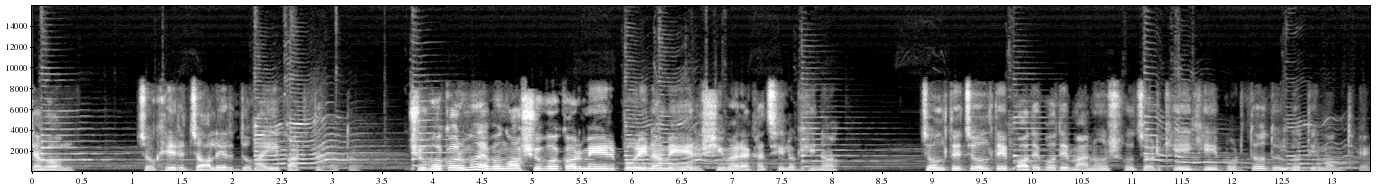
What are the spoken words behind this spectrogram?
কেবল চোখের জলের দোহাই পাঠতে হতো। শুভকর্ম এবং অশুভ কর্মের পরিণামের সীমারেখা ছিল ক্ষীণ। চলতে চলতে পদে পদে মানুষ হুচড় খেয়ে খেয়ে পড়তো দুর্গতির মধ্যে।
